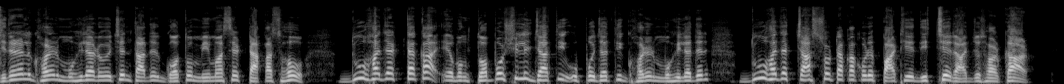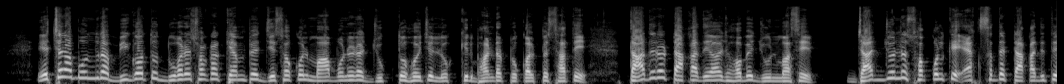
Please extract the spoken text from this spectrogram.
জেনারেল ঘরের মহিলা রয়েছেন, তাদের গত মে মাসের টাকা সহ দু হাজার টাকা এবং তপশিলি জাতি, উপজাতি ঘরের মহিলাদের দু হাজার চারশো টাকা করে পাঠিয়ে দিচ্ছে রাজ্য সরকার। এছাড়া বন্ধুরা, বিগত দুয়ারে সরকার ক্যাম্পে যে সকল মা বোনেরা যুক্ত হয়েছে লক্ষ্মীর ভাণ্ডার প্রকল্পের সাথে, তাদেরও টাকা দেওয়া হবে জুন মাসে। যার জন্য সকলকে একসাথে টাকা দিতে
